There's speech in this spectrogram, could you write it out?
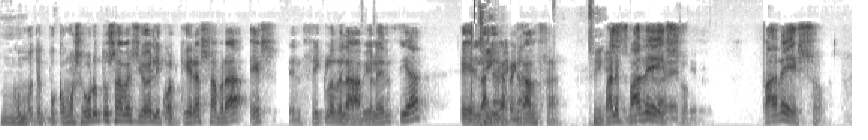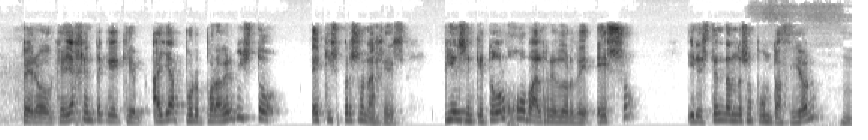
Mm. Como, como seguro tú sabes, Joel, y cualquiera sabrá, es el ciclo de la violencia eh, la, y la venganza. ¿Vale? Va de eso. Va de eso. Pero que haya gente que, haya, por, por haber visto X personajes, piensen que todo el juego va alrededor de eso y le estén dando esa puntuación, mm,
